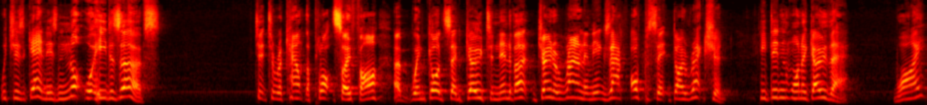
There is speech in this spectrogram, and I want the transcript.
which is again is not what he deserves. To, to recount the plot so far, uh, when God said, Go to Nineveh, Jonah ran in the exact opposite direction. He didn't want to go there. Why?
